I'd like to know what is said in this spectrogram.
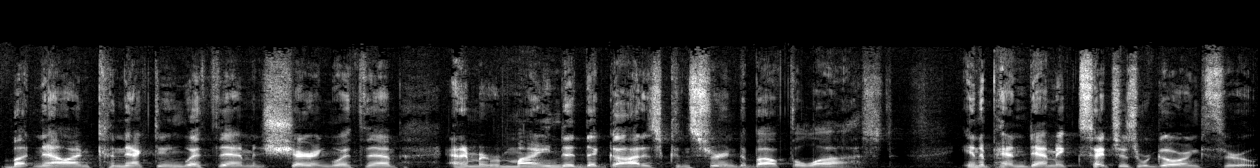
But now I'm connecting with them and sharing with them, and I'm reminded that God is concerned about the lost in a pandemic such as we're going through,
